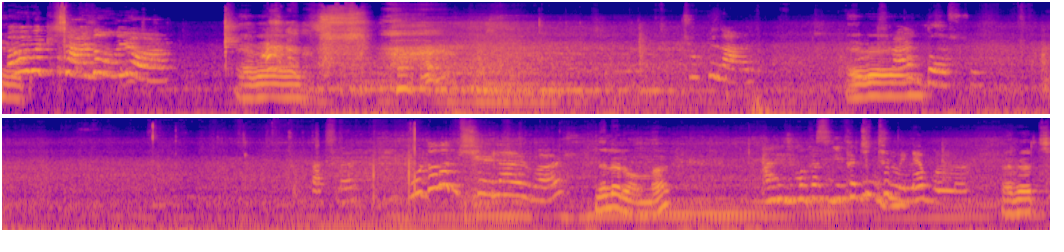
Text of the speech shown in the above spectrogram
Evet. Ama bakın şarjı oluyor. Evet. Çok güzel. Evet. Şarj da olsun. Çok tatlı. Burada da bir şeyler var. Neler onlar? Anneciğim makası getirdin mi? Tümü ne bunlar? Evet.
